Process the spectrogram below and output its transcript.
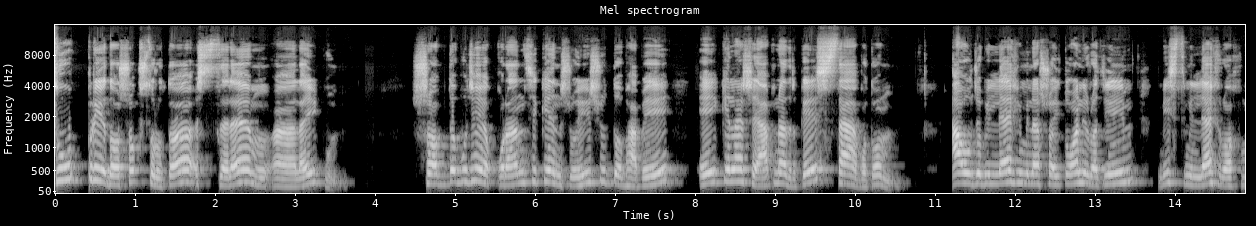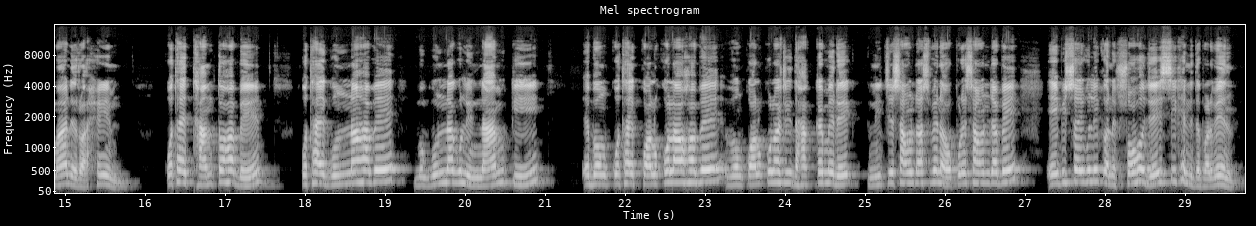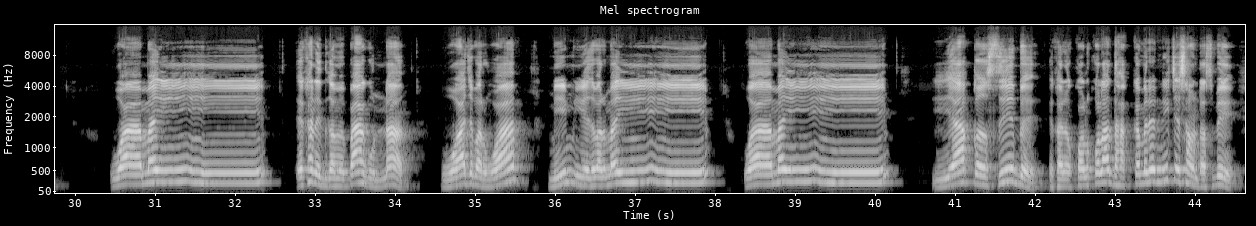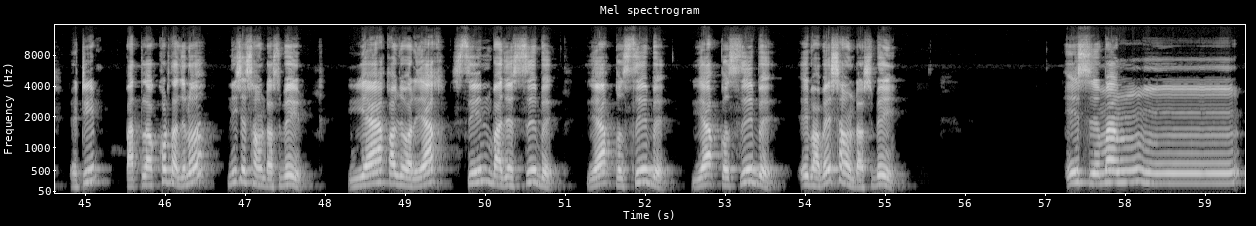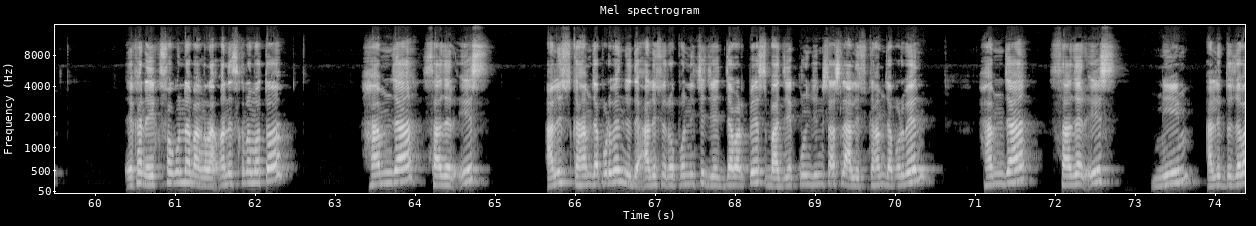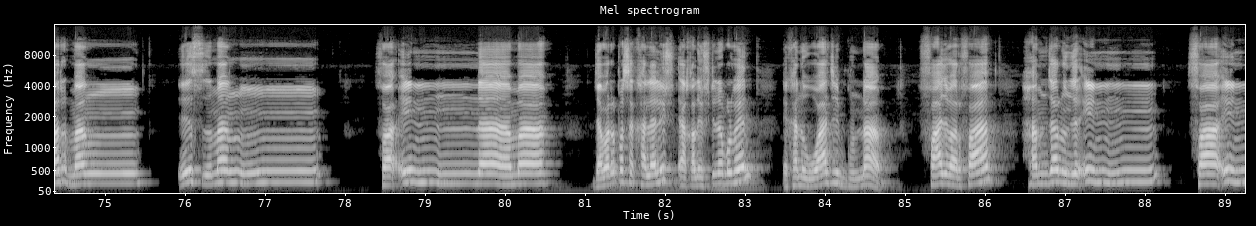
সুপ্রিয় দর্শক শ্রোতা, আসসালামু আলাইকুম। শব্দ বুঝে কোরআন শিখেন সহি শুদ্ধভাবে এই ক্লাসে আপনাদেরকে স্বাগতম। আউজবিল্লাহ মিনা শৈতান রাজিম বিসমিল্লাহ রহমান রহিম। কোথায় থামতে হবে, কোথায় গুন্না হবে এবং গুন্নাগুলির নাম কি এবং কোথায় কলকলা হবে এবং কলকলাটি ধাক্কা মেরে নিচে সাউন্ড আসবে না ওপরে সাউন্ড যাবে, এই বিষয়গুলিকে অনেক সহজেই শিখে নিতে পারবেন। ওয়ামাই, এখানে ঈদগামে বা না। ওয়া যাবার ওয়া, মিম ইয়ে যাবার মাই। ওয়ামাই, ইয়াকসিব, এখানে কলকলা ধাক্কা মেরে নিচে সাউন্ড আসবে। এটি পাতলা অক্ষর তার জন্য নিচে সাউন্ড আসবে। ইয়া কাব যাবার ইয়াক, সিন বাজে সিব। ইয়াকসিব ইয়াকসিব এইভাবে সাউন্ড আসবে। ইসমাং এখানে এক ইকফাগুন্না বাংলা করার মতো হামজা সাজের ইস, আলিফকে হামজা পড়বেন, যদি আলিফের ওপর নিচে যে যাবার পেস বা যে কোন জিনিস আসলে আলিফকে হামজা পড়বেন। হামজা সাজের ইস, মিম, আলিফ দু যাবার মাং, ইস, মাং, ফা যাবার পাশে খালি আলিফ, এক আলিফ টেনে পড়বেন। এখানে ওয়াজিব গুন্না ফা যাবার ফা, হামজা নুনজের ইন, ফা, ইন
